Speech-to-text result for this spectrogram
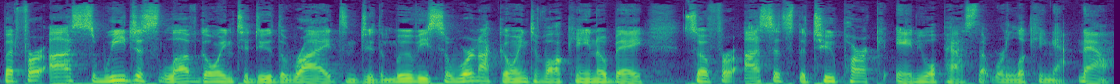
but for us, we just love going to do the rides and do the movies. So we're not going to Volcano Bay. So for us, it's the two park annual pass that we're looking at. Now,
